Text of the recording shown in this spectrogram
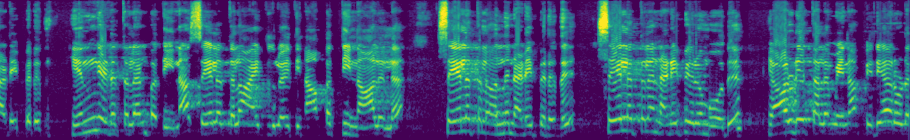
நடைபெறுது. எங்க இடத்துலன்னு பாத்தீங்கன்னா சேலத்துல ஆயிரத்தி தொள்ளாயிரத்தி நாற்பத்தி நாலுல சேலத்துல வந்து நடைபெறுது. சேலத்துல நடைபெறும் போது யாருடைய தலைமைனா பெரியாரோட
